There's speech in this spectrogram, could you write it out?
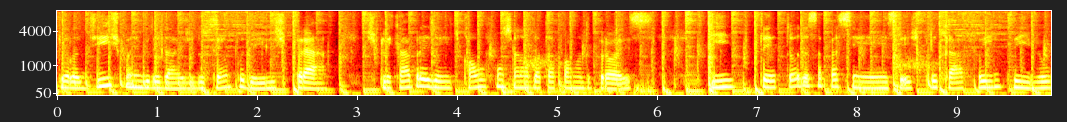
pela disponibilidade do tempo deles para explicar pra gente como funciona a plataforma do PROS e ter toda essa paciência, explicar, foi incrível.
